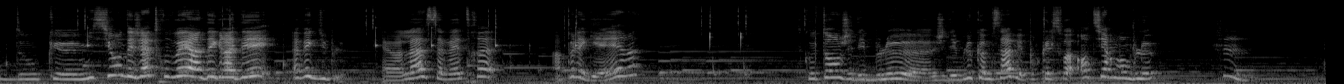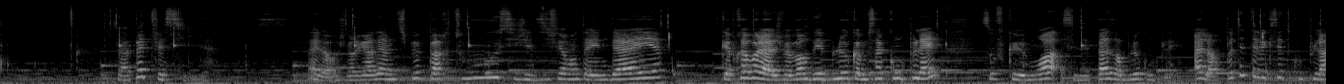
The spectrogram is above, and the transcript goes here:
Donc euh, mission déjà trouver un dégradé avec du bleu. Alors là, ça va être un peu la guerre. Parce qu'autant j'ai des bleus, euh, j'ai des bleus comme ça, mais pour qu'elles soient entièrement bleues, hmm, ça va pas être facile. Alors, je vais regarder un petit peu partout si j'ai différentes tie Parce qu'après, voilà, je vais avoir des bleus comme ça complets. Sauf que moi, ce n'est pas un bleu complet. Alors, peut-être avec cette coupe-là,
